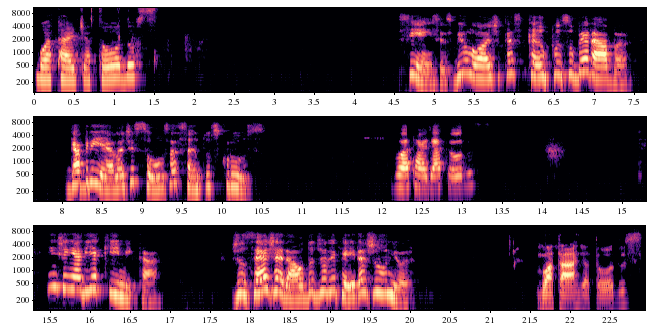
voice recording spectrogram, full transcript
Boa tarde a todos. Ciências Biológicas, Campus Uberaba. Gabriela de Souza Santos Cruz. Boa tarde a todos. Engenharia Química. José Geraldo de Oliveira Júnior. Boa tarde a todos.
